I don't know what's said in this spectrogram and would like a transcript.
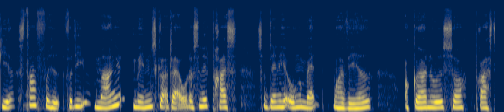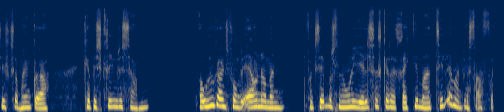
giver straffrihed. Fordi mange mennesker, der er under sådan et pres, som denne her unge mand må have været, og gøre noget så drastisk, som han gør, kan beskrive det samme. Og udgangspunktet er jo, når man for eksempel slår nogen ihjel, så skal der rigtig meget til, at man bliver straffri.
